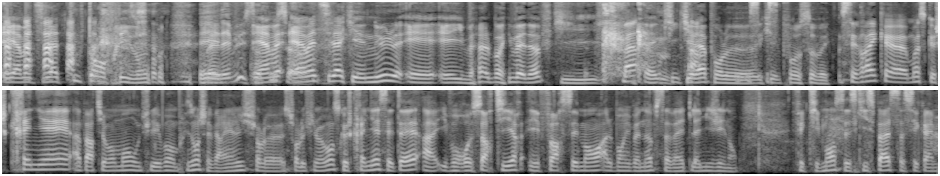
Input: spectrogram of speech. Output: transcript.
et Ahmed Silla tout le temps en prison. Et, Bah, début, et peu Ahmed, ça. et Ahmed Silla qui est nul et, et Alban Ivanov qui, Bah, euh, qui, qui est là pour le, qui- pour le sauver. C'est vrai que moi, ce que je craignais à partir du moment où tu les vois en prison, j'avais rien lu sur le, sur le film avant. Ce que je craignais, c'était ah, ils vont ressortir et forcément, Alban Ivanov, ça va être l'ami gênant. Effectivement, c'est ce qui se passe. Ça, c'est quand même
